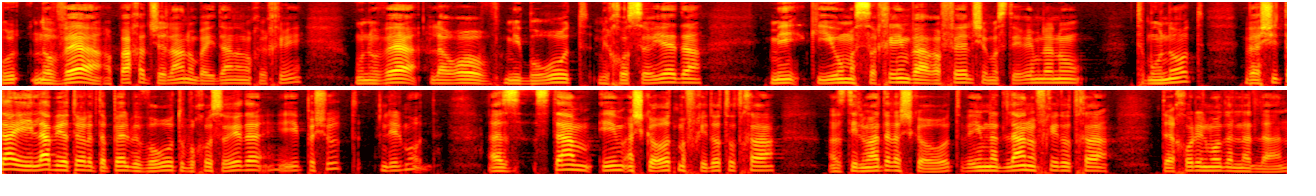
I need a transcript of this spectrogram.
הוא נובע, הפחד שלנו בעידן הנוכחי, הוא נובע לרוב מבורות, מחוסר ידע, מקיום מסכים וערפל שמסתירים לנו תמונות, והשיטה היעילה ביותר לטפל בבורות ובחוסר ידע היא פשוט ללמוד. אז סתם, אם השקעות מפחידות אותך, אז תלמד על השקעות, ואם נדל"ן מפחיד אותך, אתה יכול ללמוד על נדל"ן,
